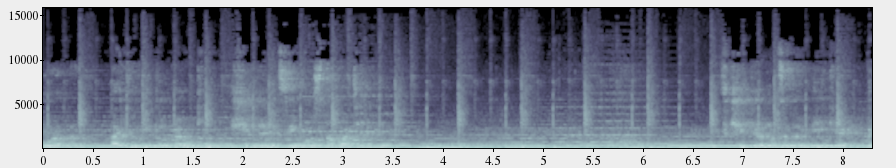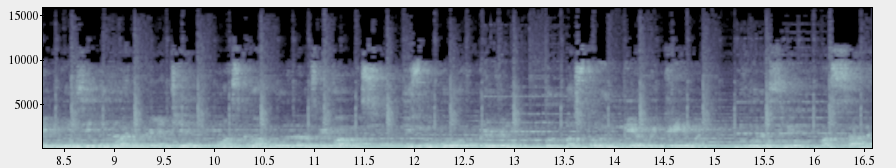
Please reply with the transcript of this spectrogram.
города, а Юрий Долгорукий считается его основателем. В XIV веке при князе Иване Калите Москва бурно развивалась. Из был построен первый Кремль, выросли посады.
